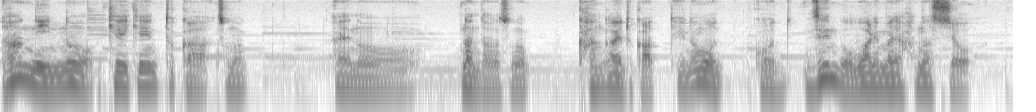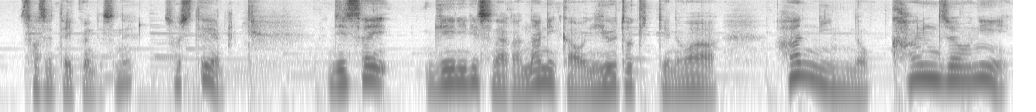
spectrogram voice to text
犯人の経験とかそのあのなんだろうその考えとかっていうのもこう全部終わりまで話をさせていくんですね。そして実際ゲイリーリスナーが何かを言う時っていうのは犯人の感情に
